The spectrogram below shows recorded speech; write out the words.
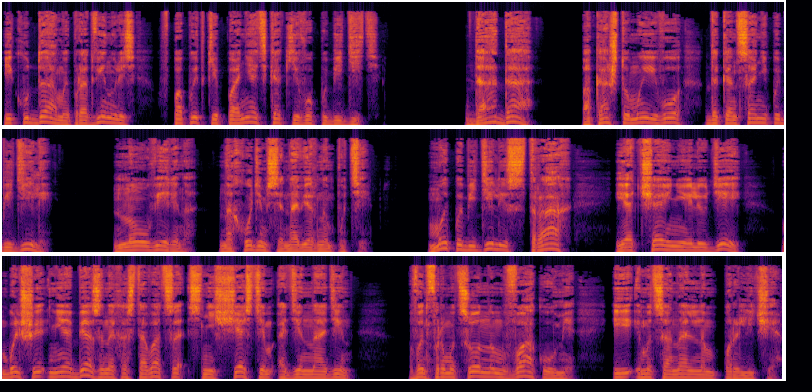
и куда мы продвинулись в попытке понять, как его победить. Да-да, пока что мы его до конца не победили, но уверенно находимся на верном пути. Мы победили страх и отчаяние людей, больше не обязанных оставаться с несчастьем один на один, в информационном вакууме и эмоциональном параличе.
